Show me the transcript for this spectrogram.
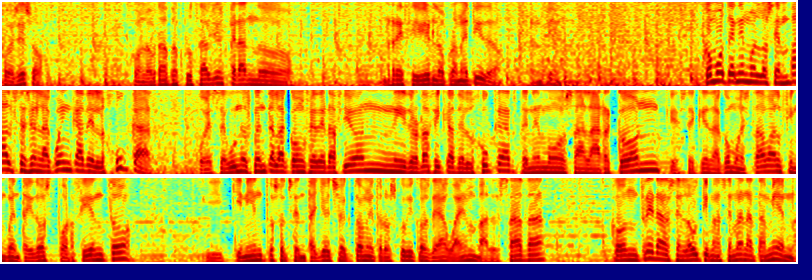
pues eso, con los brazos cruzados y esperando recibir lo prometido. En fin. ¿Cómo tenemos los embalses en la cuenca del Júcar? Pues según nos cuenta la Confederación Hidrográfica del Júcar, tenemos Alarcón, que se queda como estaba, al 52%, y 588 hectómetros cúbicos de agua embalsada. Contreras en la última semana también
